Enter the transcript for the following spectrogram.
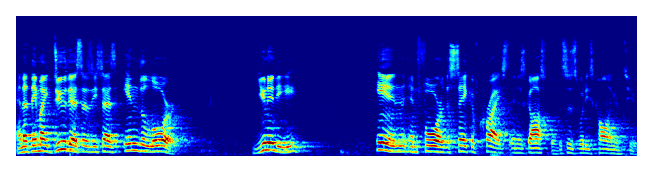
and that they might do this, as he says, in the Lord. Unity in and for the sake of Christ and his gospel. This is what he's calling them to.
